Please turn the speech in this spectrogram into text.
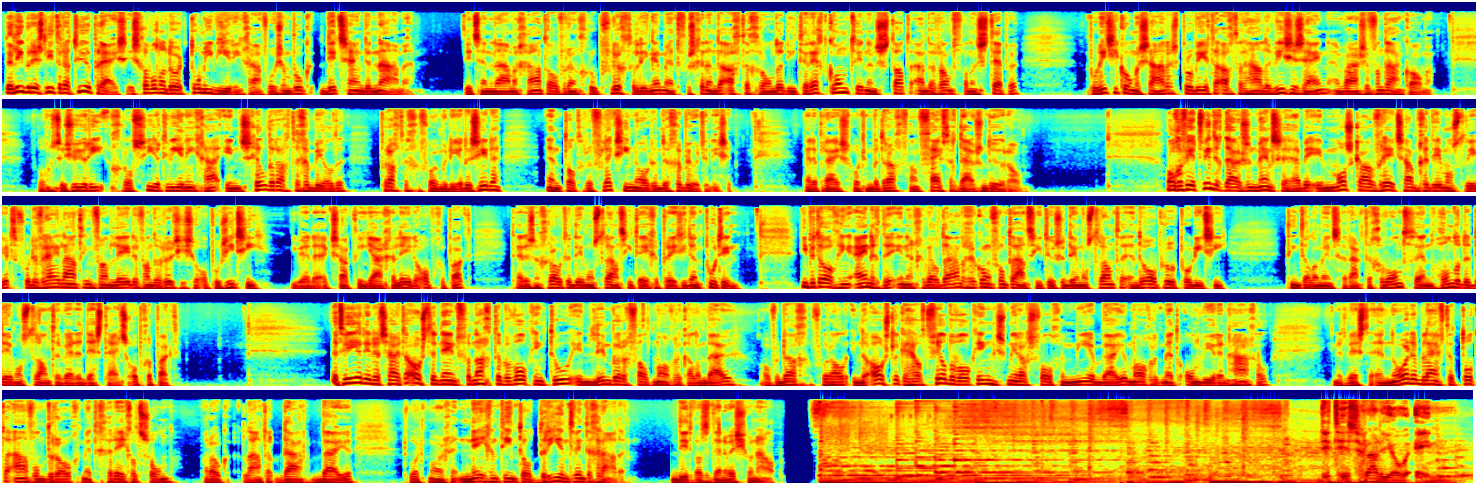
De Libris Literatuurprijs is gewonnen door Tommy Wieringa... voor zijn boek Dit zijn de namen. Dit zijn de namen gaat over een groep vluchtelingen met verschillende achtergronden... die terechtkomt in een stad aan de rand van een steppe. Een politiecommissaris probeert te achterhalen wie ze zijn en waar ze vandaan komen. Volgens de jury grossiert Wieringa in schilderachtige beelden... prachtig geformuleerde zinnen en tot reflectie nodende gebeurtenissen. Bij de prijs hoort een bedrag van 50.000 euro. Ongeveer 20.000 mensen hebben in Moskou vreedzaam gedemonstreerd... voor de vrijlating van leden van de Russische oppositie. Die werden exact een jaar geleden opgepakt... tijdens een grote demonstratie tegen president Poetin. Die betoging eindigde in een gewelddadige confrontatie... tussen demonstranten en de oproerpolitie. Tientallen mensen raakten gewond... en honderden demonstranten werden destijds opgepakt. Het weer in het zuidoosten neemt vannacht de bewolking toe. In Limburg valt mogelijk al een bui. Overdag vooral in de oostelijke helft veel bewolking. Smiddags volgen meer buien, mogelijk met onweer en hagel. In het westen en noorden blijft het tot de avond droog met geregeld zon. Maar ook later daar buien. Het wordt morgen 19 tot 23 graden. Dit was het NOS Journaal. Dit is Radio 1.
